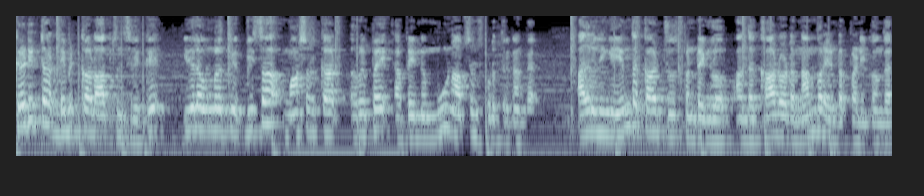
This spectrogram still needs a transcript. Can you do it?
credit or debit card options இருக்கு. இதில் உங்களுக்கு விசா மாஸ்டர் கார்டு ரிப்பே அப்படின்னு மூணு ஆப்ஷன்ஸ் கொடுத்துருக்காங்க. அதில் நீங்கள் எந்த கார்டு சூஸ் பண்ணுறீங்களோ அந்த கார்டோட நம்பர் என்டர் பண்ணிக்கோங்க.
